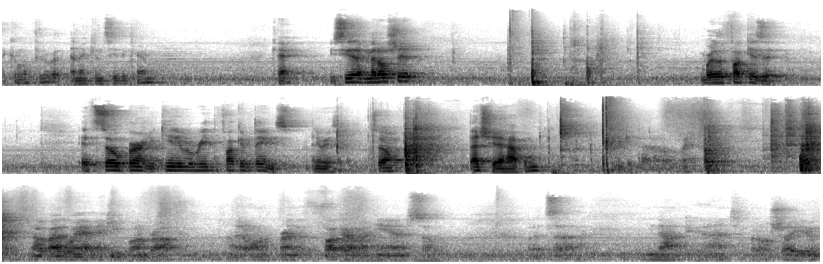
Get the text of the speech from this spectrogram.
I can look through it and I can see the camera. Okay. You see that metal shit? Where the fuck is it? It's so burnt you can't even read the fucking things. Anyways, So that shit happened. Let me get that out of the way. Oh, by the way, I'm making bun broth. I don't want to burn the fuck out of my hand, so let's uh, not do that. But I'll show you.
